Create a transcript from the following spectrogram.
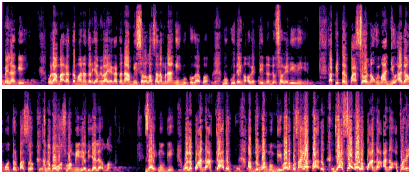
lebih lagi. Ulama kata mana terjami bayar kata Nabi SAW menangis buku apa? Buku tengok orang Tino duduk sore diri. Tapi terpaksa nak maju agama terpaksa. Kena bawa suami dia di jalan Allah. Zaid mugi. Walaupun anak akak tu. Abdullah mugi. Walaupun saya rapat tu. Jafar walaupun anak anak apa ni.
